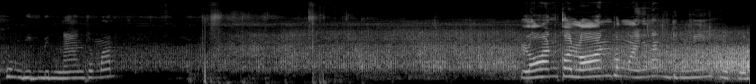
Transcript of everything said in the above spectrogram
เครื่องบินบินนานจะมัด ร้อนก็ร้อนต้องมานั่งตรงนี้เหตุผล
